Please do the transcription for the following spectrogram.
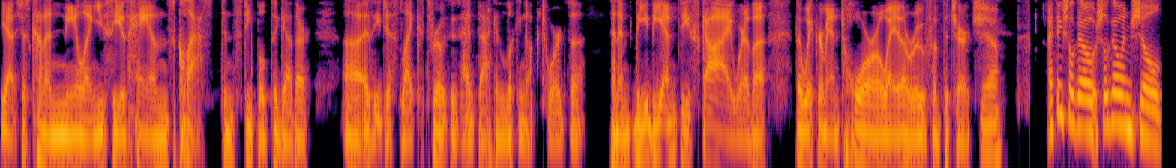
yeah, it's just kind of kneeling. You see his hands clasped and steepled together uh, as he just like throws his head back and looking up towards a an em- the the empty sky where the the Wicker Man tore away the roof of the church. Yeah. I think she'll go she'll go and she'll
